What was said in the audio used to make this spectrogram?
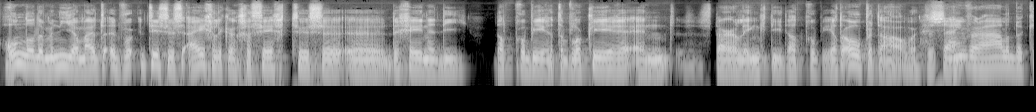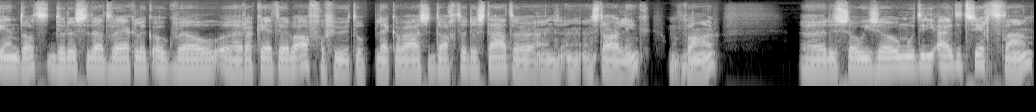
honderden manieren, maar het, het, het is dus eigenlijk een gevecht tussen degene die dat proberen te blokkeren en Starlink die dat probeert open te houden. Er zijn verhalen bekend dat de Russen daadwerkelijk ook wel uh, raketten hebben afgevuurd op plekken waar ze dachten er staat er een, een, een Starlink ontvanger. Mm -hmm. Uh, dus sowieso moeten die uit het zicht staan.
